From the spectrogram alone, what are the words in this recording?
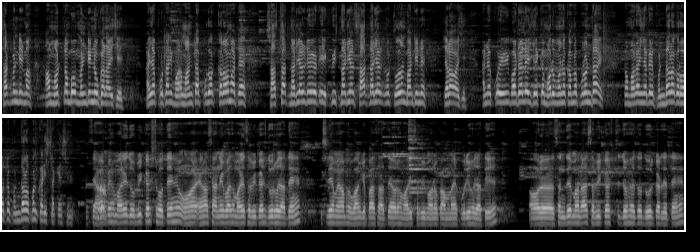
સાત મંદિરમાં. આ મહત્તમ બહુ મંદિરનું ગણાય છે. અહીંયા પોતાની માનતા પૂર્વક કરવા માટે સાત સાત નારિયેળ એકવીસ નારિયેળ સાત નારિયેળનો તોરણ બાંધીને ચડાવે છે. અને કોઈ એવી બાધા લે છે કે મારું મનોકામના પૂરણ થાય तो हमारा यहाँ अगर भंडारा करो तो भंडारोपण अपन कर सके यहाँ पे हमारे जो भी कष्ट होते हैं, वहाँ यहाँ से आने के बाद हमारे सभी कष्ट दूर हो जाते हैं। इसलिए हम यहाँ भगवान के पास आते हैं और हमारी सभी मनोकामनाएँ पूरी हो जाती है। और संदेव महाराज सभी कष्ट जो है तो दूर कर देते हैं।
